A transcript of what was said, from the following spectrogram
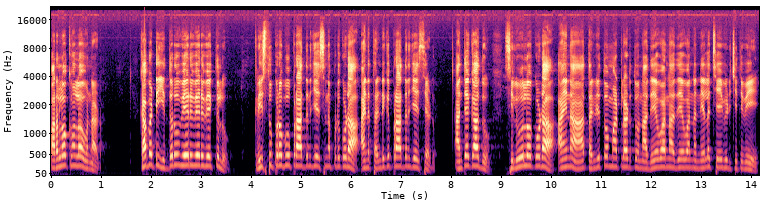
పరలోకంలో ఉన్నాడు. కాబట్టి ఇద్దరు వేరు వేరు వ్యక్తులు. క్రీస్తు ప్రభు ప్రార్థన చేసినప్పుడు కూడా ఆయన తండ్రికి ప్రార్థన చేశాడు. అంతేకాదు సిలువలో కూడా ఆయన తండ్రితో మాట్లాడుతూ నా దేవా నా దేవా నా నీళ్ళ చేవిడిచితివి.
